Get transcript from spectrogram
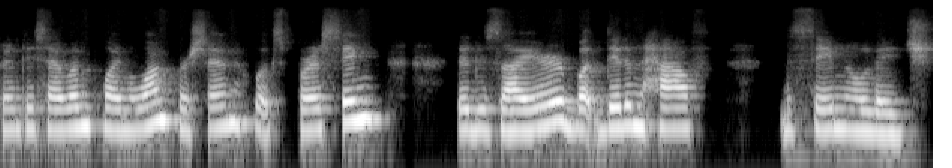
27.1% who expressing the desire but didn't have the same knowledge.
